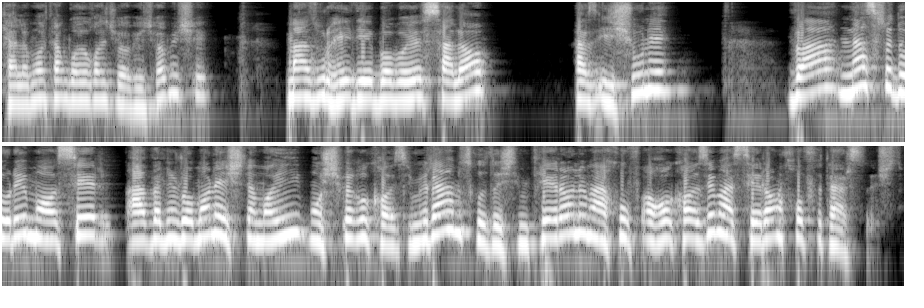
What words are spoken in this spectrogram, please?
کلمات هم گاهی جابجا میشه. منظور هیده بابای سلام از ایشونه. و نصر دوره معاصر اولین رمان اجتماعی مشفق و کاظمی. رمز گذاشتیم. تهران مخوف. آقا کاظم از تهران خوف و ترس داشت.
